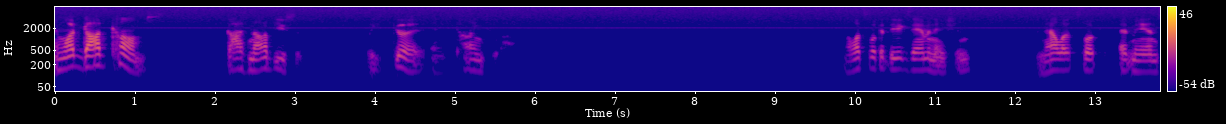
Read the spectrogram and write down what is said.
And when God comes, God is not abusive. But He's good and he's kind to us. Now let's look at the examination. And now let's look at man's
